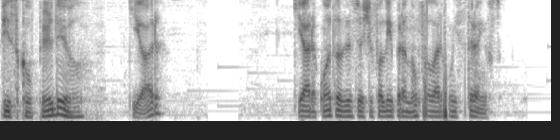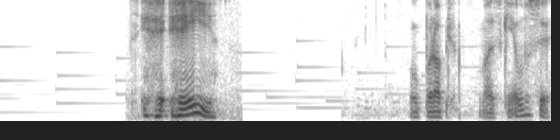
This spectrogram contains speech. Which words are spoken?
Piscou, perdeu. Kiara? Kiara, quantas vezes eu te falei para não falar com estranhos? Re- Rei? O próprio. Mas quem é você?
